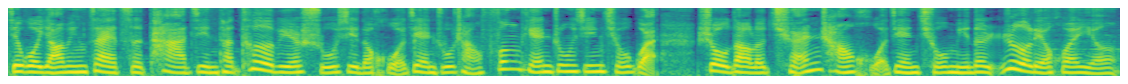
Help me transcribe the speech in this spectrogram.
结果姚明再次踏进他特别熟悉的火箭主场丰田中心球馆，受到了全场火箭球迷的热烈欢迎。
